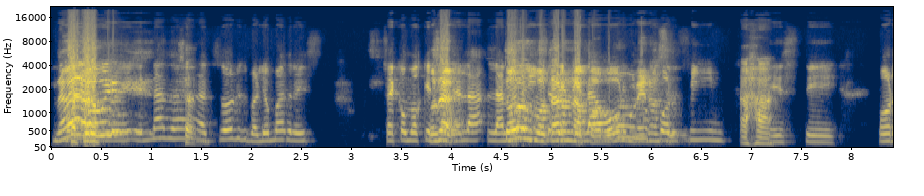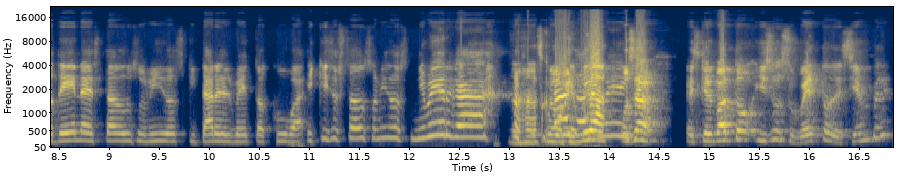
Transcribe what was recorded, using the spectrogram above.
Nada, pero- güey. Eh, nada, O sea- a todos les valió madres. O sea, como que O sea, la, la todos votaron a favor, ONU menos por fin Ajá. este, ordena a Estados Unidos quitar el veto a Cuba. ¿Y qué hizo Estados Unidos? ¡Ni verga! Ajá, es como Nada, que, mira, güey. O sea, es que el vato hizo su veto de siempre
